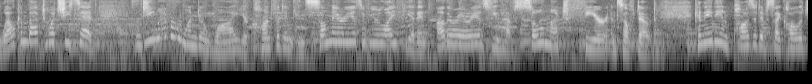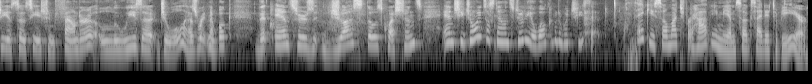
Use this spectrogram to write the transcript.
Welcome back to what she said. Do you ever wonder why you're confident in some areas of your life, yet in other areas you have so much fear and self doubt? Canadian Positive Psychology Association founder Louisa Jewell has written a book that answers just those questions, and she joins us now in studio. Welcome to what she said. Thank you so much for having me. I'm so excited to be here.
